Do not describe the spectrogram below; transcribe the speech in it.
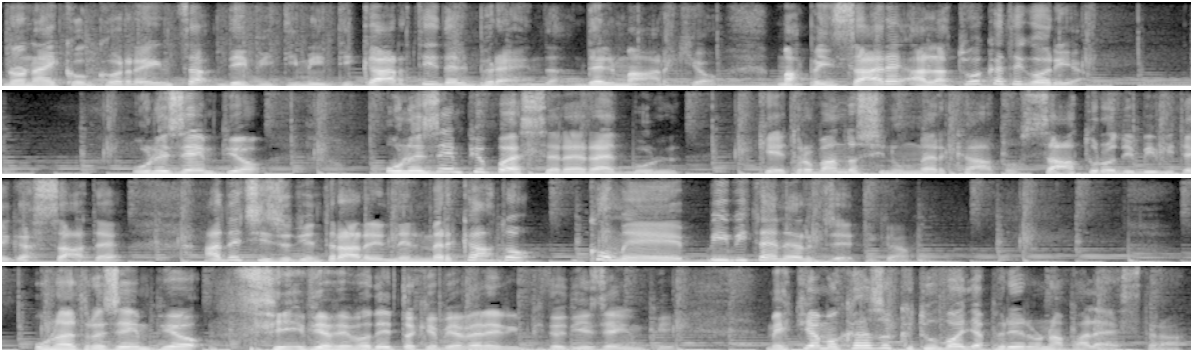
Non hai concorrenza, devi dimenticarti del brand, del marchio, ma pensare alla tua categoria. Un esempio? Un esempio può essere Red Bull. che trovandosi in un mercato saturo di bibite gassate, ha deciso di entrare nel mercato come bibita energetica. Un altro esempio? Sì, vi avevo detto che vi avrei riempito di esempi. Mettiamo caso che tu voglia aprire una palestra,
